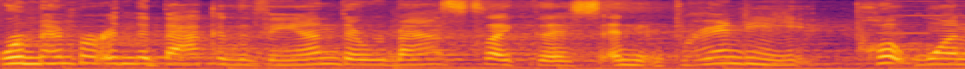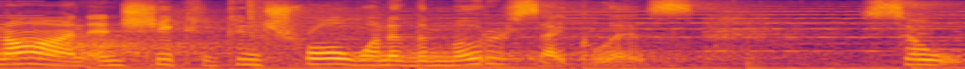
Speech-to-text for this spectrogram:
remember in the back of the van, there were masks like this, and Brandi put one on and she could control one of the motorcyclists. So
